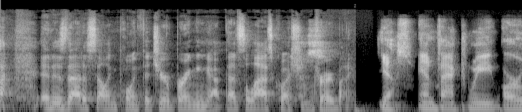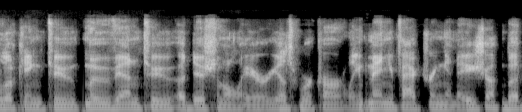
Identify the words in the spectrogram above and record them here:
and is that a selling point that you're bringing up? That's the last question for everybody. Yes. In fact, we are looking to move into additional areas. We're currently manufacturing in Asia, but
